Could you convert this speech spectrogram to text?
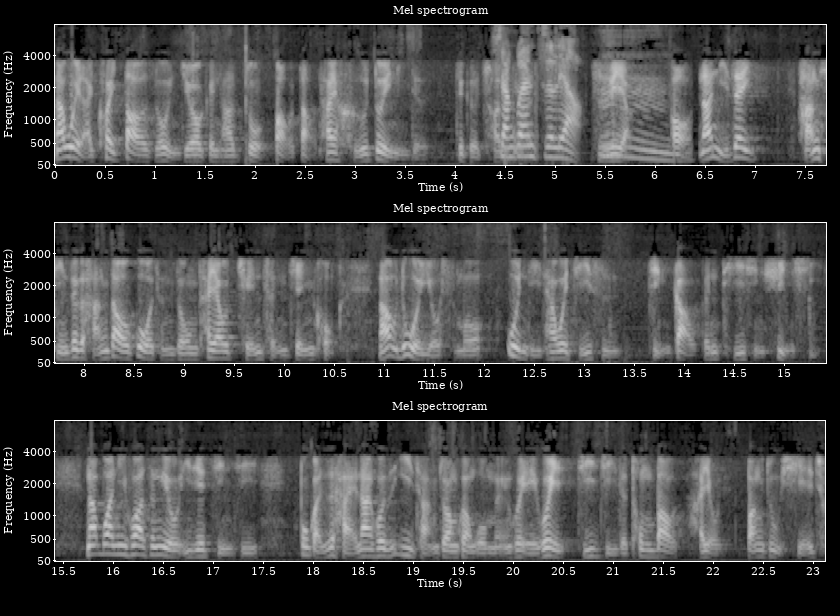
那未来快到的时候，你就要跟他做报道，他要核对你的这个船相关资料资料。嗯，哦，那你在航行这个航道过程中，他要全程监控，然后如果有什么问题，他会及时警告跟提醒讯息。那万一发生有一些紧急。不管是海难或是异常状况，我们会也会积极的通报，还有帮助协助，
